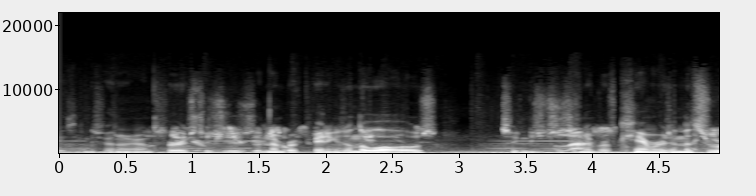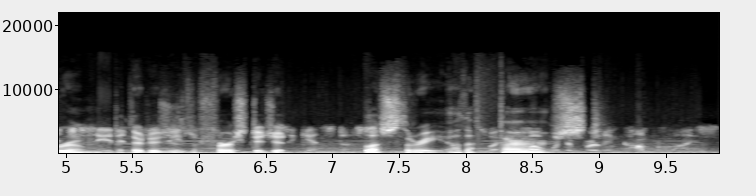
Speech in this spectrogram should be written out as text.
Everything's found on the first digit is the number of paintings on the walls. Second digit is the number of cameras in this room. The third digit is the first it may be digit plus three. Oh, the So I come up with first. brilliant compromise.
